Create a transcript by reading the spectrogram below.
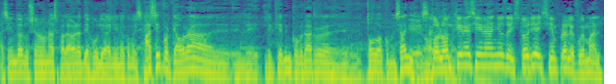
Haciendo alusión a unas palabras de Julio Avelino Comesaña. Ah, sí, porque ahora eh, le, le quieren cobrar eh, todo a Comesaña. Colón tiene 100 años de historia y siempre le fue mal.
